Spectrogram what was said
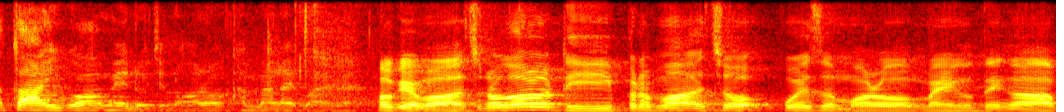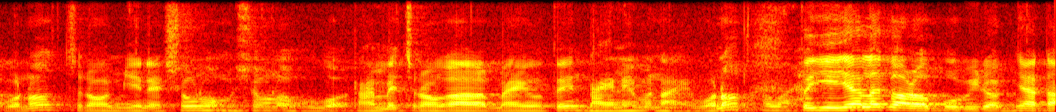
အသာယူသွားမယ်လို့ကျွန်တော်ကတော့ခံမှန်းလိုက်ပါတယ်ဗျဟုတ်ကဲ့ပါကျွန်တော်ကတော့ဒီပထမအကြော့ပွဲစဉ်မှာတော့မန်ယူသင်းကပေါ့နော်ကျွန်တော်မြင်တယ်ရှုံးတော့မရှုံးတော့ဘူးပေါ့ဒါပေမဲ့ကျွန်တော်ကမန်ယူသင်းနိုင်လဲမနိုင်ဘူးပေါ့နော်တရေရလက်ကတော့ပို့ပြီးတော့မျှတ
